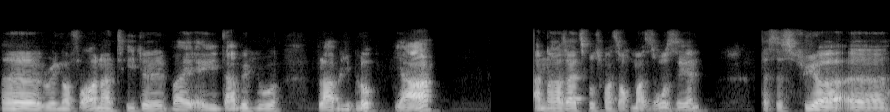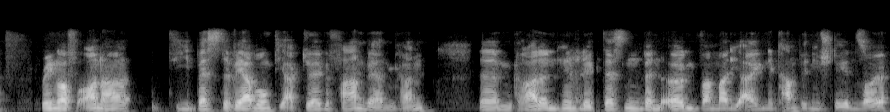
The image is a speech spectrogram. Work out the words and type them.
äh, Ring of Honor Titel bei AEW, blablablub, ja. Andererseits muss man es auch mal so sehen. Das ist für äh, Ring of Honor die beste Werbung, die aktuell gefahren werden kann. Ähm, Gerade im Hinblick dessen, wenn irgendwann mal die eigene Company stehen soll,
